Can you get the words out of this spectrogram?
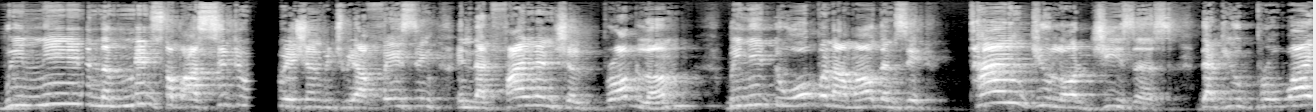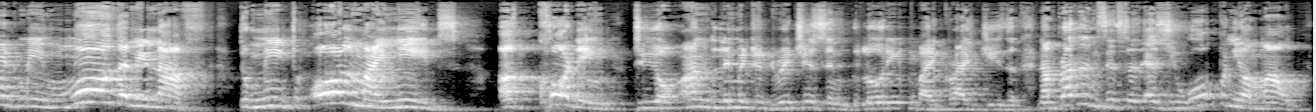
we need in the midst of our situation which we are facing in that financial problem, we need to open our mouth and say, Thank you, Lord Jesus, that you provide me more than enough to meet all my needs according to your unlimited riches and glory by Christ Jesus. Now, brothers and sisters, as you open your mouth,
